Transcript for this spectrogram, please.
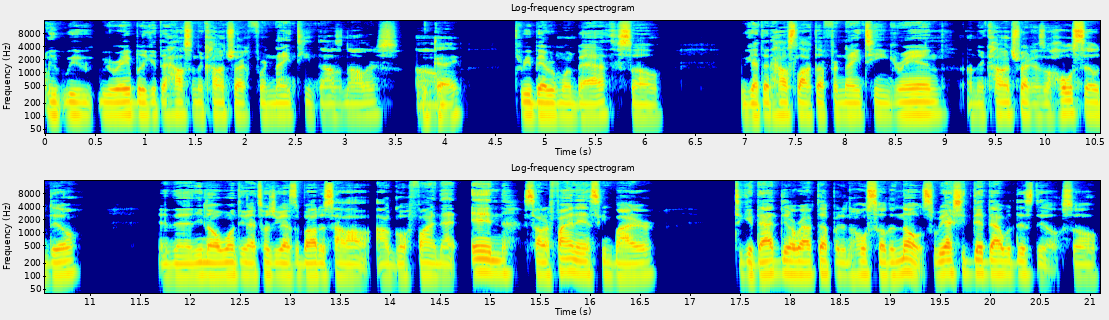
We, we we were able to get the house under contract for nineteen thousand dollars. Um, Okay. three bedroom, one bath. So we got that house locked up for 19 grand under contract as a wholesale deal. And then, you know, one thing I told you guys about is how I'll, I'll go find that in seller financing buyer to get that deal wrapped up and then wholesale the note. So we actually did that with this deal. So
